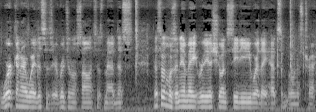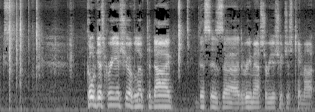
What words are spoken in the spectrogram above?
working our way. This is the original Silence is Madness. This one was an M8 reissue on CD where they had some bonus tracks. Gold disc reissue of Live to Die. This is uh, the remaster reissue just came out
